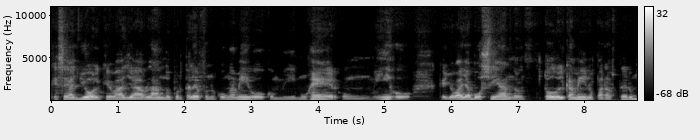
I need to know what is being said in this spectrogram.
que sea yo el que vaya hablando por teléfono con un amigo, con mi mujer, con mi hijo, que yo vaya voceando todo el camino para usted un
